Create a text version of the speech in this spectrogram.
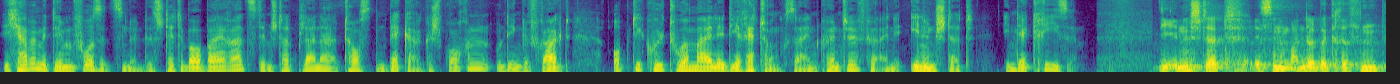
Ich habe mit dem Vorsitzenden des Städtebaubeirats, dem Stadtplaner Thorsten Becker, gesprochen und ihn gefragt, ob die Kulturmeile die Rettung sein könnte für eine Innenstadt in der Krise. Die Innenstadt ist in einem Wandel begriffen.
